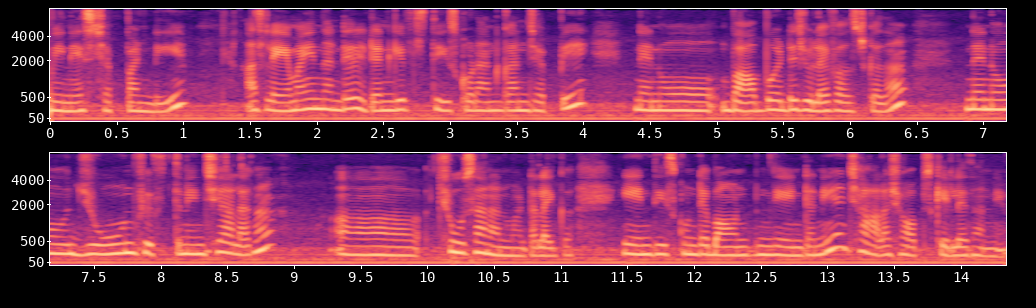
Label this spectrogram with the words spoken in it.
వినేసి చెప్పండి. అసలు ఏమైందంటే రిటర్న్ గిఫ్ట్స్ తీసుకోవడానికి అని చెప్పి నేను బాబు బర్త్డే జూలై ఫస్ట్ కదా నేను జూన్ ఫిఫ్త్ నుంచి అలాగా చూసాను అనమాట లైక్ ఏం తీసుకుంటే బాగుంటుంది ఏంటని చాలా షాప్స్కి వెళ్ళేదాన్ని.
